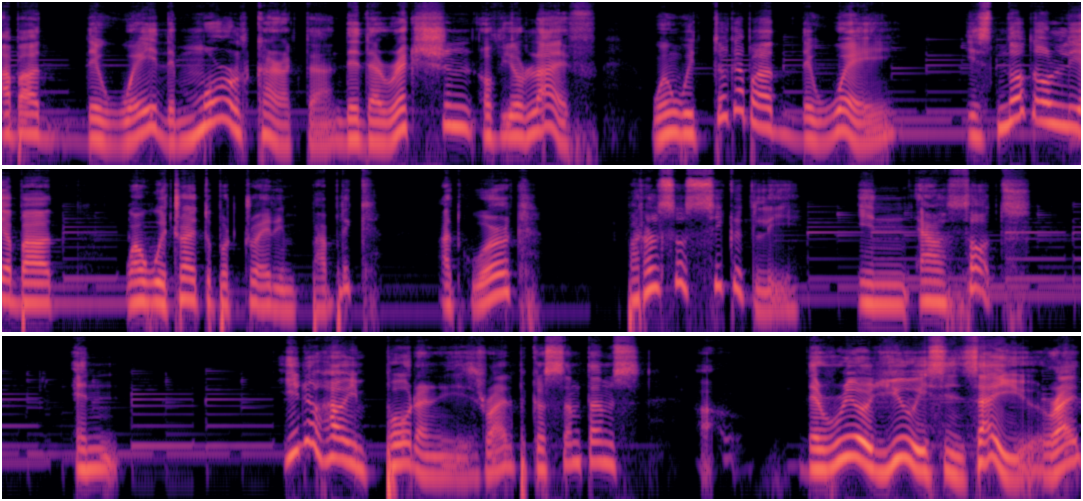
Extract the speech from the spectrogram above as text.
about the way, the moral character, the direction of your life. When we talk about the way, it's not only about what we try to portray in public, at work, but also secretly in our thoughts. And you know how important it is, right? Because sometimes uh, the real you is inside you, right?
